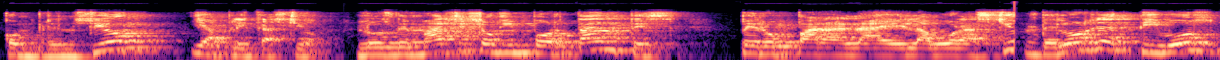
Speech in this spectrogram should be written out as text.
comprensión y aplicación. Los demás sí son importantes, pero para la elaboración de los reactivos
